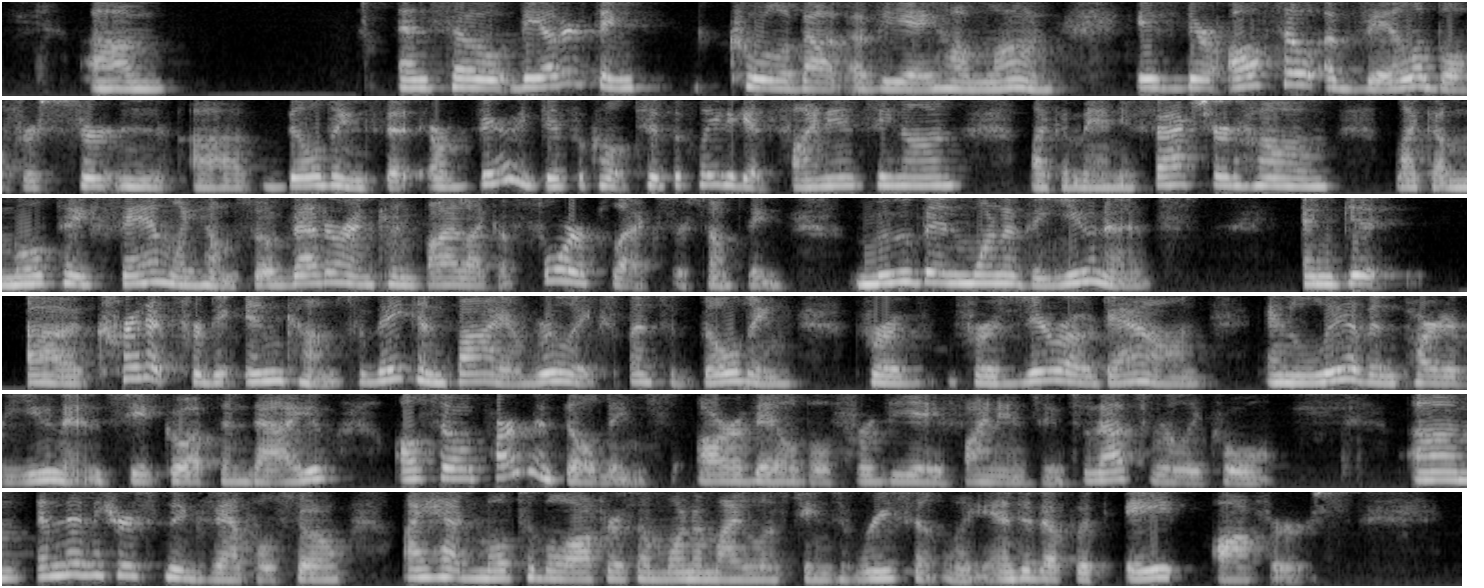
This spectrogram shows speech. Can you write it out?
Um, and so the other thing cool about a VA home loan is they're also available for certain uh, buildings that are very difficult typically to get financing on, like a manufactured home, like a multi-family home. So a veteran can buy like a fourplex or something, move in one of the units, and get uh, credit for the income, so they can buy a really expensive building for for zero down and live in part of the unit and see it go up in value. Also, apartment buildings are available for VA financing, so that's really cool. Um, and then here's an example. So I had multiple offers on one of my listings recently. Ended up with eight offers,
